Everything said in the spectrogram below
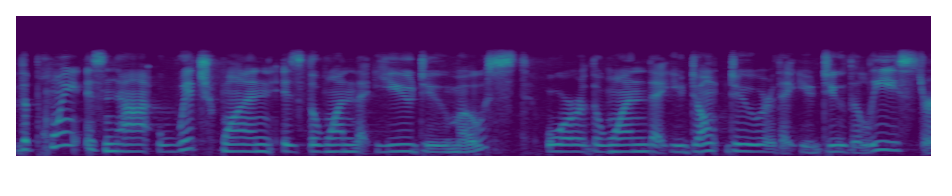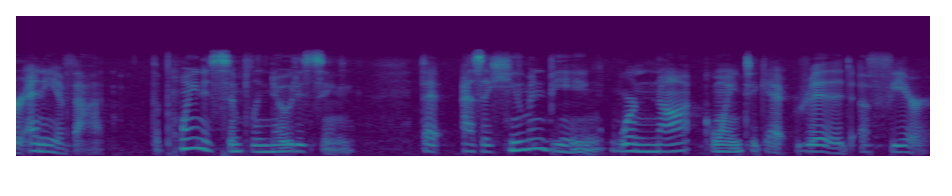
the point is not which one is the one that you do most or the one that you don't do or that you do the least or any of that. The point is simply noticing that as a human being, we're not going to get rid of fear.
